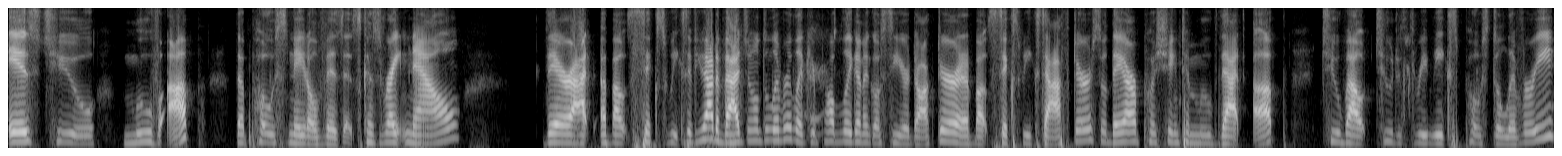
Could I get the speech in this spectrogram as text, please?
is to move up the postnatal visits because right now they're at about six weeks. If you had a vaginal delivery like you're probably going to go see your doctor at about six weeks after. So they are pushing to move that up to about two to three weeks post delivery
